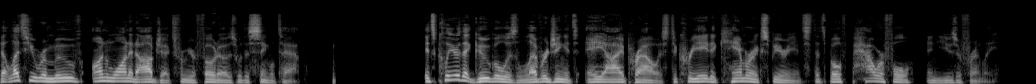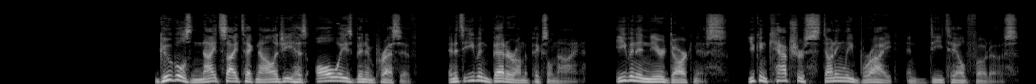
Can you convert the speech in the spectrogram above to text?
that lets you remove unwanted objects from your photos with a single tap. It's clear that Google is leveraging its AI prowess to create a camera experience that's both powerful and user-friendly. Google's night sight technology has always been impressive, and it's even better on the Pixel 9. Even in near darkness, you can capture stunningly bright and detailed photos.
